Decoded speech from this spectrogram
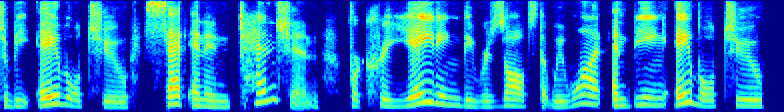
to be able to set an intention for creating the results that we want and being able to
